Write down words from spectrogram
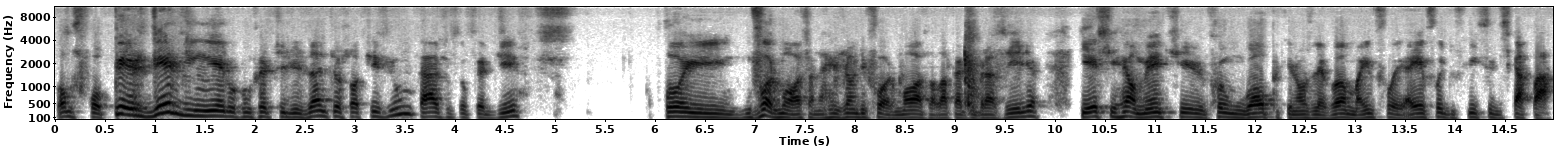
vamos supor, perder dinheiro com fertilizante, eu só tive um caso que eu perdi, foi em Formosa, na região de Formosa, lá perto de Brasília, que esse realmente foi um golpe que nós levamos, aí foi, aí foi difícil de escapar.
